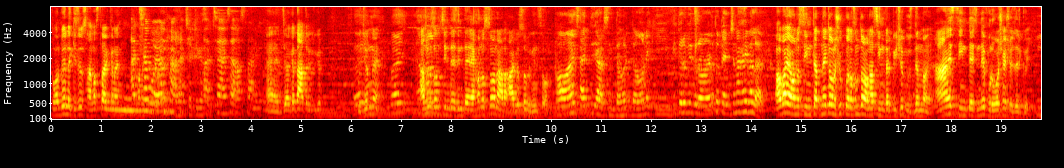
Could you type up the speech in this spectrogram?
তোমার বেলে কিছু সানাস্তা কেন আচ্ছা বয়ান আচ্ছা ঠিক আছে। আচ্ছা আচ্ছা আস্তা আনি তাড়াতাড়ি করি বুঝছেন না ভাই আসলে সন চিন্তা চিন্তা এখনও সন আর আগে সব begin সন হয় সাইড আর চিন্তা করি তো অনেক কি ভিতরে ভিতরে অনেক তো টেনশন হাই চিন্তাত নাই তো অনেক সুখ কথা শুনতো অনেক চিন্তার বিষয় বুঝতেন নয়। আয় চিন্তায় চিন্তায় পুরো কই। কি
